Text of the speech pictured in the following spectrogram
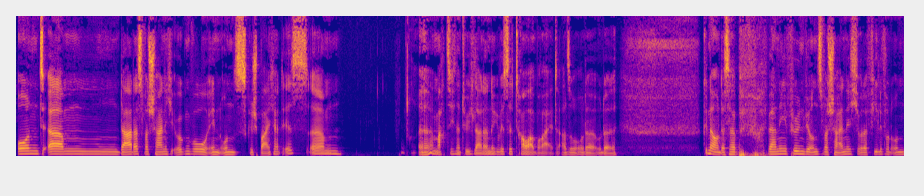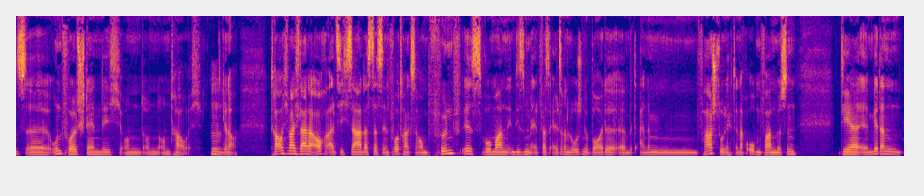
Und ähm, da das wahrscheinlich irgendwo in uns gespeichert ist, ähm, äh, macht sich natürlich leider eine gewisse Trauer breit. Also oder oder genau. Und deshalb, Bernie, fühlen wir uns wahrscheinlich oder viele von uns äh, unvollständig und und, und traurig. Genau. Traurig war ich leider auch, als ich sah, dass das in Vortragsraum 5 ist, wo man in diesem etwas älteren Logengebäude äh, mit einem Fahrstuhl hätte nach oben fahren müssen, der äh, mir dann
